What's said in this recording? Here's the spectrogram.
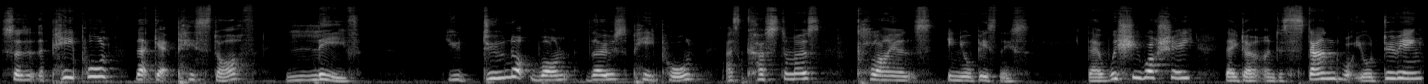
so that the people that get pissed off leave. You do not want those people as customers, clients in your business. They're wishy washy, they don't understand what you're doing,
